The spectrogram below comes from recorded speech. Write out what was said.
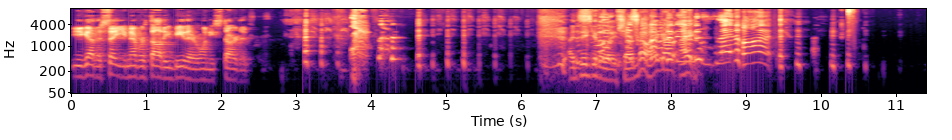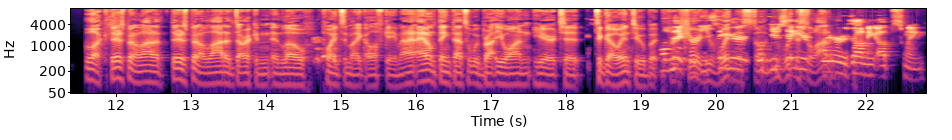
you got to say, you never thought he'd be there when he started. I did get a late start. No, I got. coming I, in red hot. look, there's been a lot of there's been a lot of dark and, and low points in my golf game. I, I don't think that's what we brought you on here to to go into, but Well, for Nick, sure you you've say witnessed. your, a- you you've say witnessed your a lot. career is on the upswing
